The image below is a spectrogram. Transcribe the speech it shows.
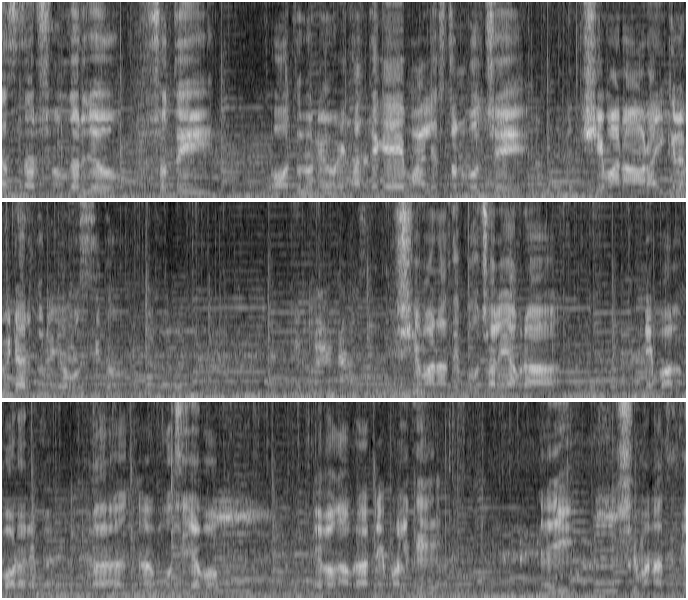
রাস্তার সৌন্দর্য সত্যিই অতুলনীয়। এখান থেকে মাইলস্টোন বলছে সীমানা আড়াই কিলোমিটার দূরে অবস্থিত। সীমানাতে পৌঁছালে আমরা নেপাল বর্ডারে পৌঁছে যাব এবং আমরা নেপালকে এই সীমানা থেকে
